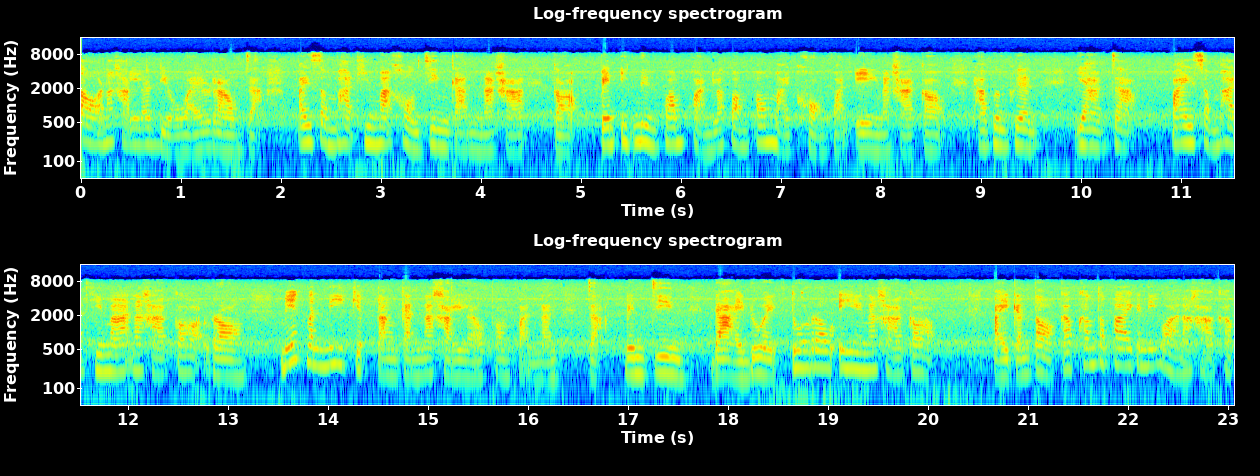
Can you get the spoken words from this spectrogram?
ต่อนะคะ แล้วเดี๋ยวไว้เราจะไปสัมผัสหิมะของจริงกันนะคะ ก็เป็นอีกหนึ่งความฝันและความเป้าหมายของขวัญเองนะคะ ก็ถ้าเพื่อนๆ อยากจะไปสัมผัสหิมะนะคะ ก็ลอง make money เก็บตังกันนะคะ แล้วความฝันนั้นจะเป็นจริงได้ด้วยตัวเราเองนะคะ ก็ไปกันต่อกับคำต่อไปกันดีกว่านะคะ กับ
